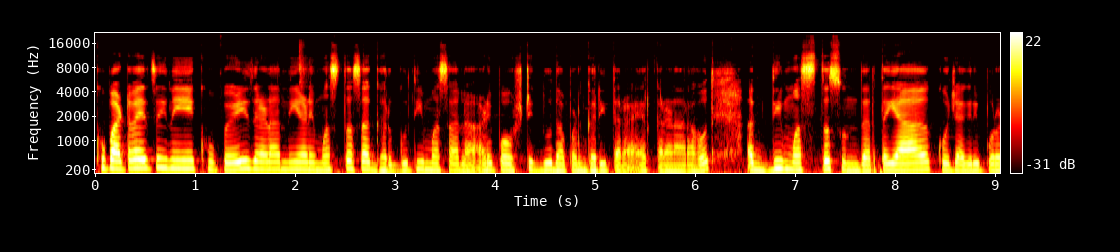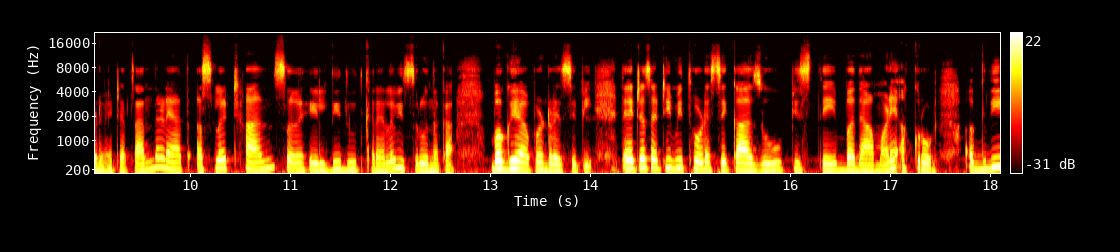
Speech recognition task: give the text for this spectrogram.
खूप आठवायचंही नाही आहे खूप वेळी जाणार नाही आणि मस्त असा घरगुती मसाला आणि पौष्टिक दूध आपण घरी तयार करणार आहोत. अगदी मस्त सुंदर. तर या कोजागिरी पौर्णिमेच्या चांदण्यात असलं छानसं हेल्दी दूध करायला विसरू नका. बघूया आपण रेसिपी त्याच्यासाठी मी थोडेसे काजू पिस्ते बदाम आणि अक्रोड अगदी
